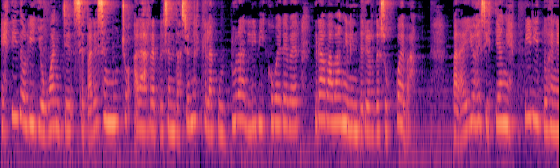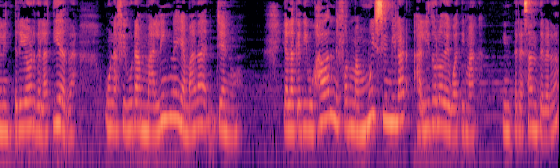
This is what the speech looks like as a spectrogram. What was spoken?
este idolillo guanche se parece mucho a las representaciones que la cultura líbico-bereber grababa en el interior de sus cuevas. Para ellos existían espíritus en el interior de la tierra, una figura maligna llamada Genum, y a la que dibujaban de forma muy similar al ídolo de Guatimac. Interesante, ¿verdad?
